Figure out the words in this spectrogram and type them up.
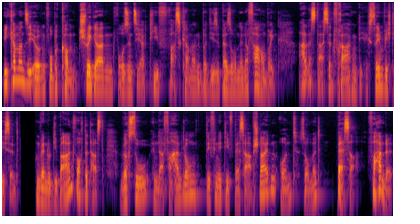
Wie kann man sie irgendwo bekommen? Triggern? Wo sind sie aktiv? Was kann man über diese Person in Erfahrung bringen? Alles das sind Fragen, die extrem wichtig sind. Und wenn du die beantwortet hast, wirst du in der Verhandlung definitiv besser abschneiden und somit besser verhandeln.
